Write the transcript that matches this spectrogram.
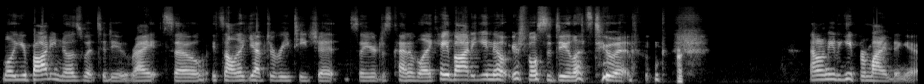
Well, your body knows what to do, right? So it's not like you have to reteach it. So you're just kind of like, "Hey, body, you know what you're supposed to do. Let's do it." I don't need to keep reminding you.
